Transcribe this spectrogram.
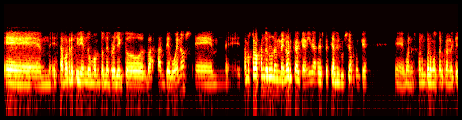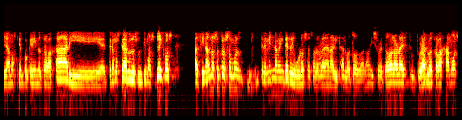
eh, estamos recibiendo un montón de proyectos bastante buenos. Eh, estamos trabajando en uno en Menorca que a mí me hace especial ilusión porque eh, bueno, es con un promotor con el que llevamos tiempo queriendo trabajar y tenemos que darle los últimos flecos. Al final nosotros somos tremendamente rigurosos a la hora de analizarlo todo, ¿no? Y sobre todo a la hora de estructurarlo trabajamos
